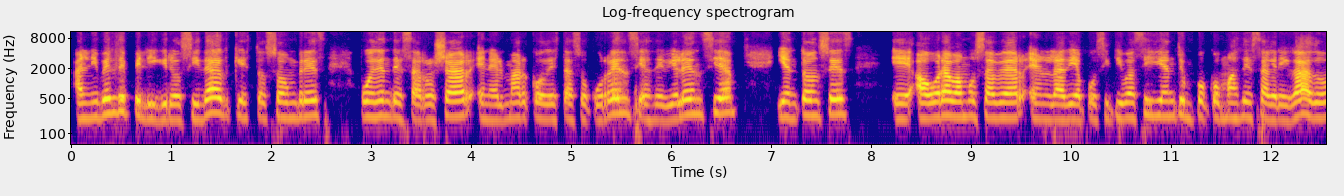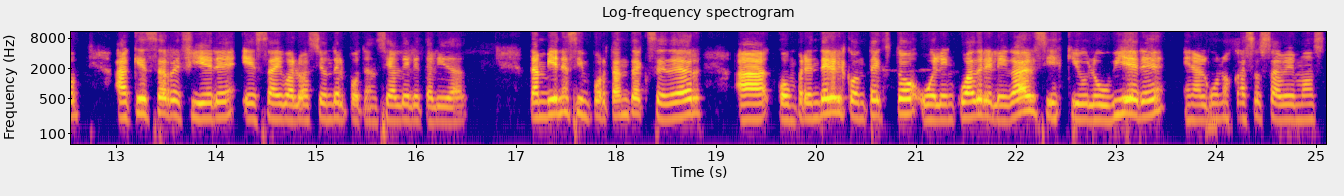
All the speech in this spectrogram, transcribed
al nivel de peligrosidad que estos hombres pueden desarrollar en el marco de estas ocurrencias de violencia y entonces eh, ahora vamos a ver en la diapositiva siguiente un poco más desagregado a qué se refiere esa evaluación del potencial de letalidad. También es importante acceder a comprender el contexto o el encuadre legal, si es que lo hubiere. En algunos casos sabemos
